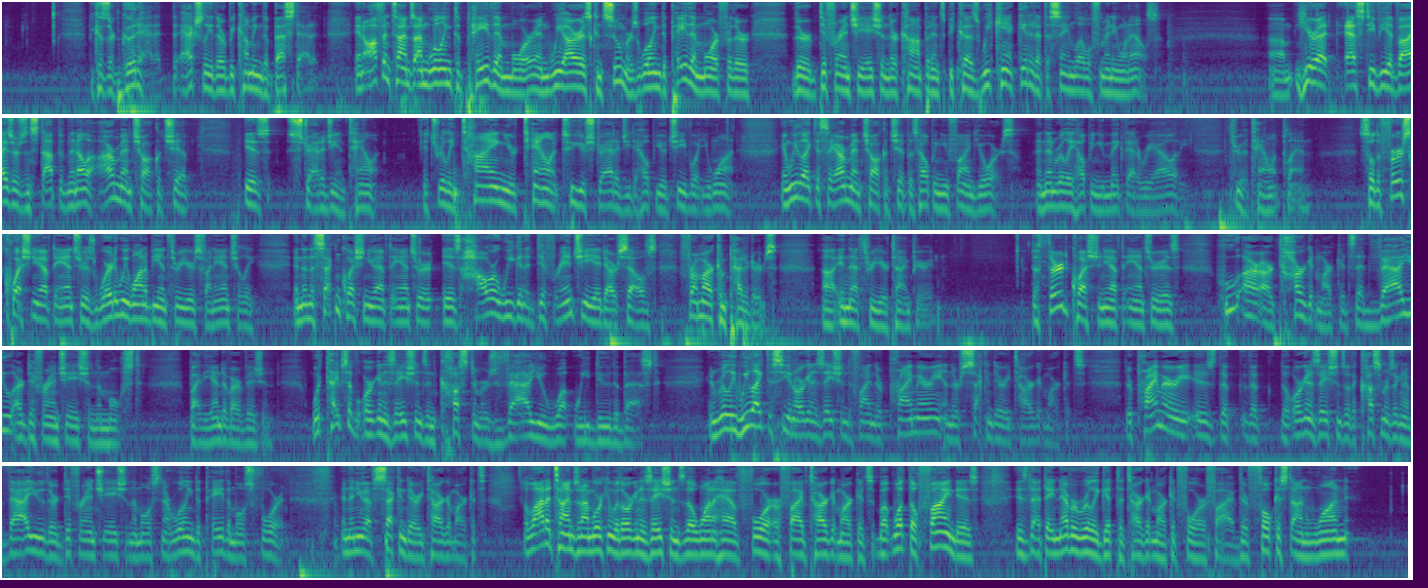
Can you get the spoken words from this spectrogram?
because they're good at it. Actually, they're becoming the best at it. And oftentimes I'm willing to pay them more, and we are as consumers willing to pay them more for their, their differentiation, their competence, because we can't get it at the same level from anyone else. Um, here at STV Advisors and Stop the Vanilla, our mint chocolate chip is strategy and talent. It's really tying your talent to your strategy to help you achieve what you want. And we like to say our mint chocolate chip is helping you find yours and then really helping you make that a reality through a talent plan. So the first question you have to answer is where do we want to be in three years financially? And then the second question you have to answer is how are we going to differentiate ourselves from our competitors? uh, in that three year time period. The third question you have to answer is who are our target markets that value our differentiation the most by the end of our vision? What types of organizations and customers value what we do the best? And really, we like to see an organization define their primary and their secondary target markets. Their primary is the, the, the organizations or the customers are going to value their differentiation the most and are willing to pay the most for it. And then you have secondary target markets. A lot of times when I'm working with organizations, they'll want to have four or five target markets, but what they'll find is is that they never really get to target market four or five. They're focused on one,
